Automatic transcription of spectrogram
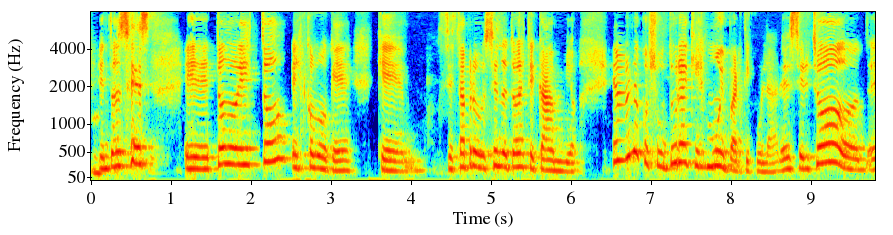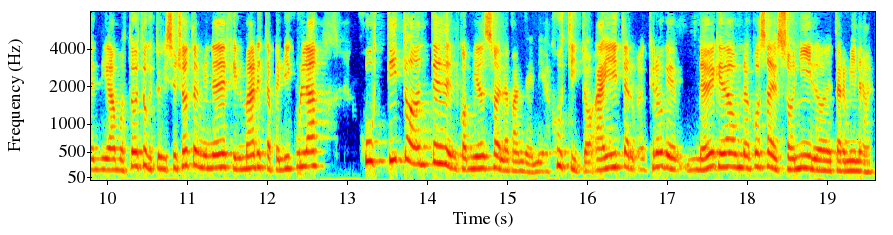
Mm. Entonces, eh, todo esto es como que, que se está produciendo todo este cambio. En una coyuntura que es muy particular, es decir, yo, eh, digamos, todo esto que tú dices, yo terminé de filmar esta película justito antes del comienzo de la pandemia, justito, ahí creo que me había quedado una cosa de sonido de terminar.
